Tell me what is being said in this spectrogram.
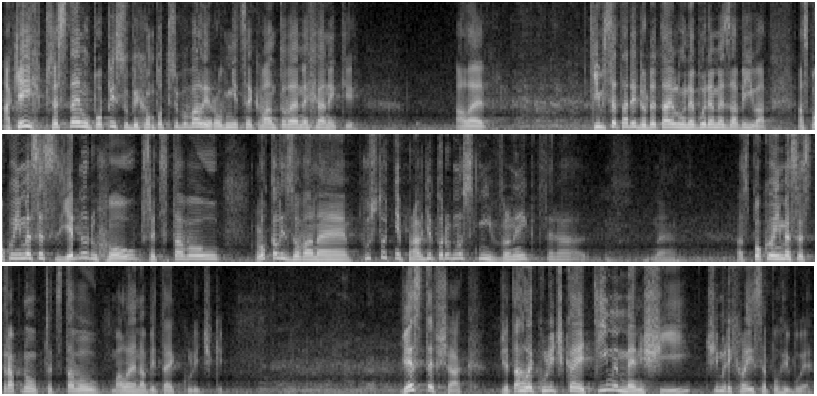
A k jejich přesnému popisu bychom potřebovali rovnice kvantové mechaniky. Ale tím se tady do detailu nebudeme zabývat. A spokojíme se s jednoduchou představou lokalizované, hustotně pravděpodobnostní vlny, která... Ne. A spokojíme se s trapnou představou malé nabité kuličky. Vězte však, že tahle kulička je tím menší, čím rychleji se pohybuje.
